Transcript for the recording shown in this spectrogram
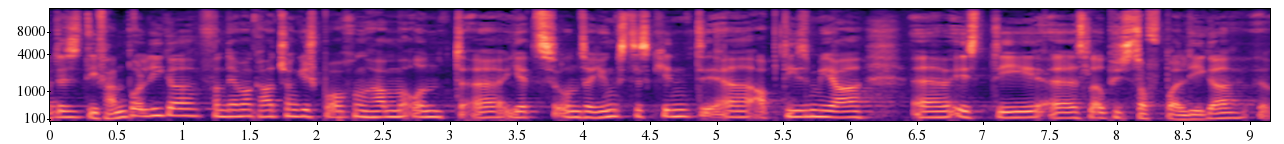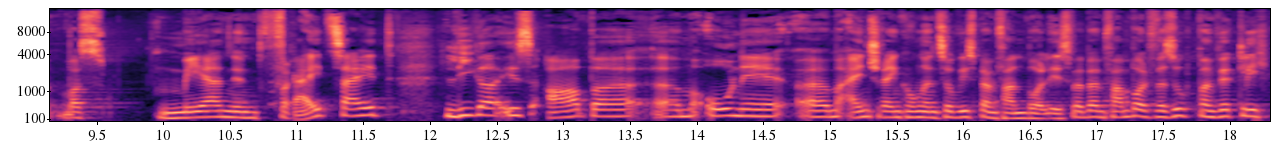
das ist die Funball-Liga, von der wir gerade schon gesprochen haben. Und äh, jetzt unser jüngstes Kind äh, ab diesem Jahr äh, ist die äh, Slowpitch Softball-Liga, was mehr eine Freizeitliga ist, aber ähm, ohne ähm, Einschränkungen, so wie es beim Funball ist. Weil beim Funball versucht man wirklich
